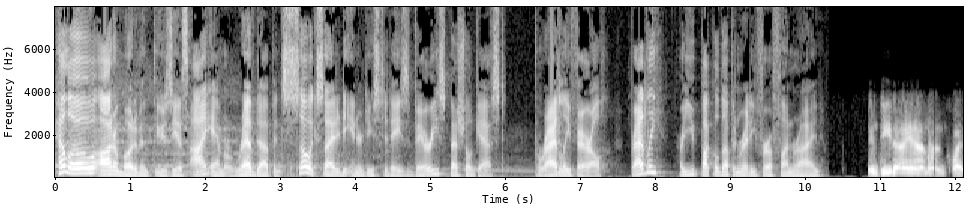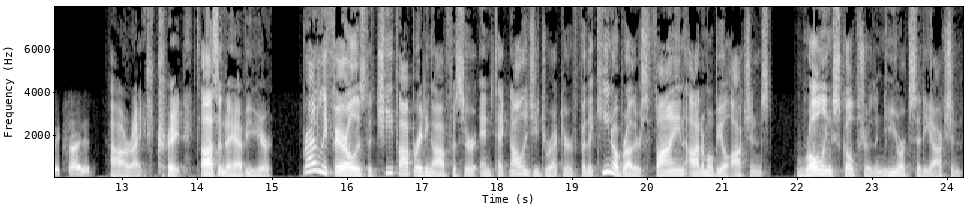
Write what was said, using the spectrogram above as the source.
Hello, automotive enthusiasts. I am revved up and so excited to introduce today's very special guest, Bradley Farrell. Bradley, are you buckled up and ready for a fun ride? Indeed, I am. I'm quite excited. All right, great. It's awesome to have you here. Bradley Farrell is the Chief Operating Officer and Technology Director for the Keno Brothers Fine Automobile Auctions, Rolling Sculpture, the New York City auction.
